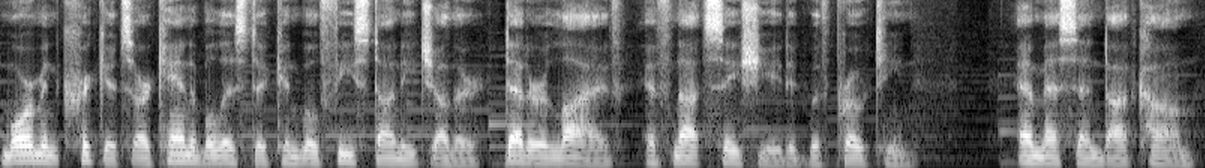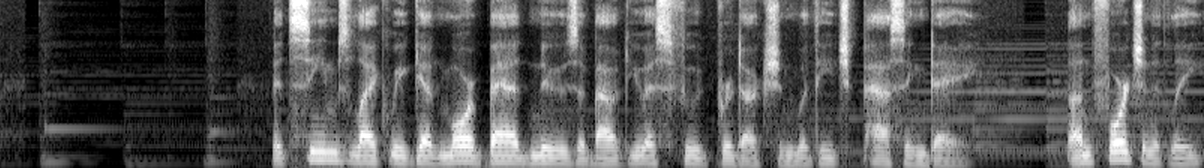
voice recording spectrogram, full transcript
Mormon crickets are cannibalistic and will feast on each other, dead or alive, if not satiated with protein. MSN.com it seems like we get more bad news about US food production with each passing day. Unfortunately,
